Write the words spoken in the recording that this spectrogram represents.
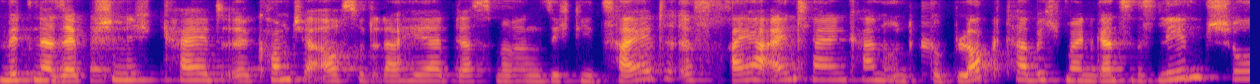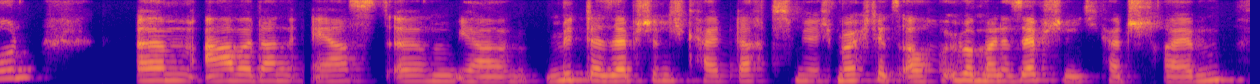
mit einer Selbstständigkeit äh, kommt ja auch so daher, dass man sich die Zeit äh, freier einteilen kann. Und geblockt habe ich mein ganzes Leben schon. Ähm, aber dann erst ähm, ja, mit der Selbstständigkeit dachte ich mir, ich möchte jetzt auch über meine Selbstständigkeit schreiben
